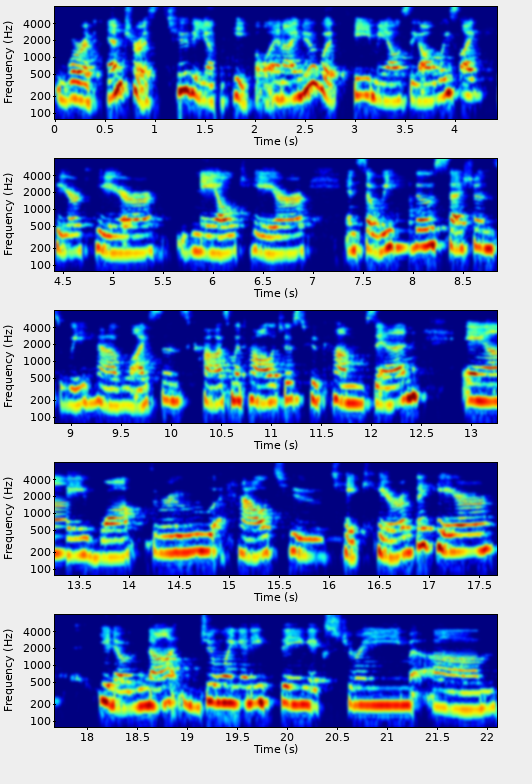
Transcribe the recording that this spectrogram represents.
were of interest to the young people. And I knew with females, they always like hair care, nail care. And so we have those sessions. We have licensed cosmetologist who comes in and they walk through how to take care of the hair, you know, not doing anything extreme. Um,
